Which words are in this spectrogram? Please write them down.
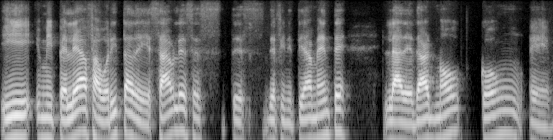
Y mi pelea favorita de sables es, definitivamente la de Darth Maul con eh,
